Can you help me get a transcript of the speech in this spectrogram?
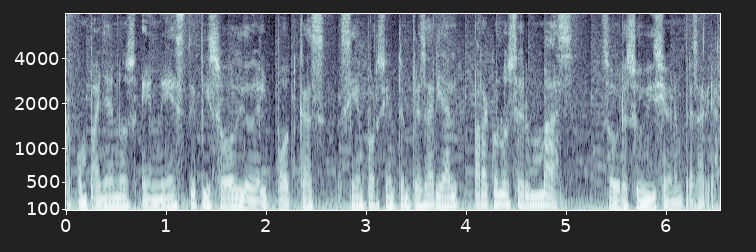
Acompáñanos en este episodio del podcast 100% empresarial para conocer más sobre su visión empresarial.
